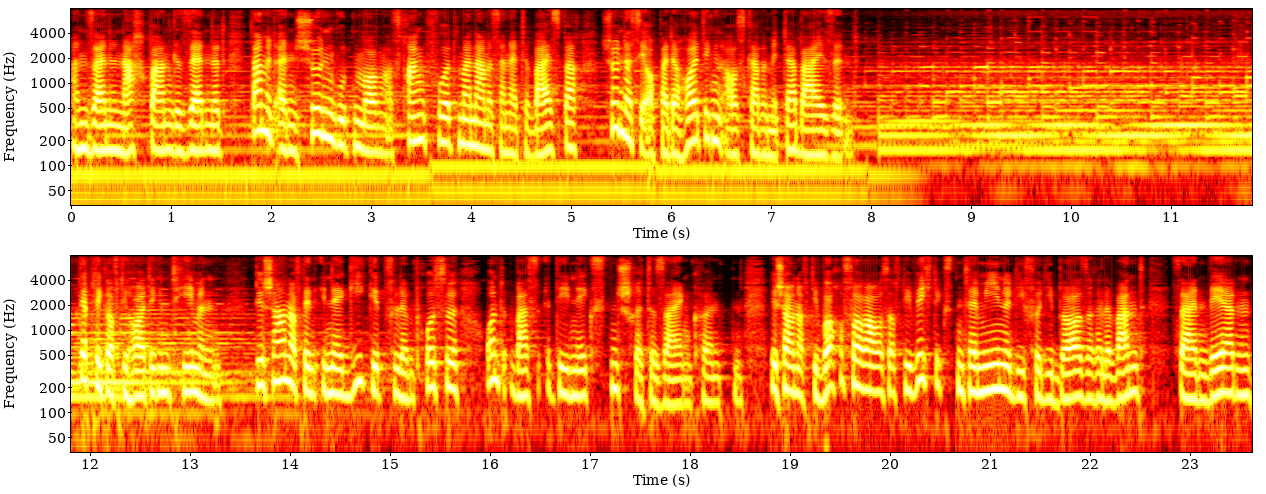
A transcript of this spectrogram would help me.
an seine Nachbarn gesendet. Damit einen schönen guten Morgen aus Frankfurt. Mein Name ist Annette Weißbach. Schön, dass Sie auch bei der heutigen Ausgabe mit dabei sind. Der Blick auf die heutigen Themen. Wir schauen auf den Energiegipfel in Brüssel und was die nächsten Schritte sein könnten. Wir schauen auf die Woche voraus, auf die wichtigsten Termine, die für die Börse relevant sein werden.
